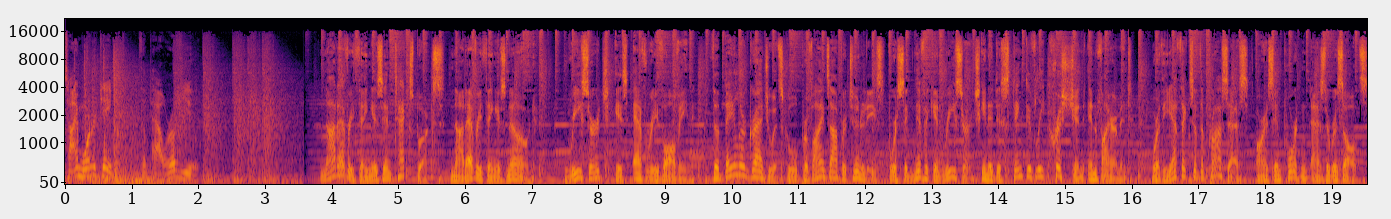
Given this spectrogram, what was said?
Time Warner Cable, the power of you. Not everything is in textbooks. Not everything is known. Research is ever evolving. The Baylor Graduate School provides opportunities for significant research in a distinctively Christian environment where the ethics of the process are as important as the results.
